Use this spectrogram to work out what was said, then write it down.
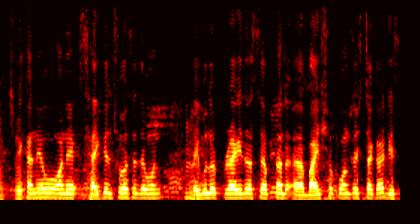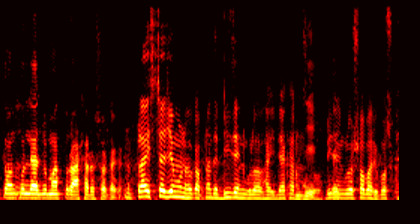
আচ্ছা। এখানেও অনেক সাইকেল শু আছে যেমন এগুলোর প্রাইস আছে আপনার বাইশশো পঞ্চাশ টাকা ডিসকাউন্ট করলে আসবে মাত্র আঠারোশো টাকা। প্রাইসটা যেমন হোক আপনাদের ডিজাইনগুলো ভাই দেখার জি। মতো। ডিজাইনগুলো সবারই পছন্দ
